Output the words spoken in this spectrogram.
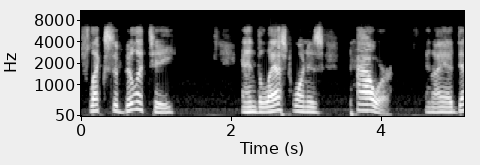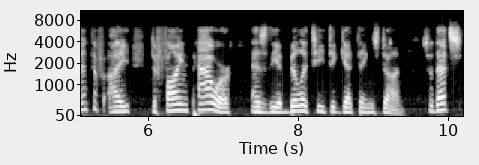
flexibility, and the last one is power. And I identify, I define power as the ability to get things done. So that's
